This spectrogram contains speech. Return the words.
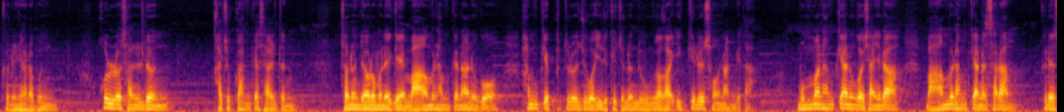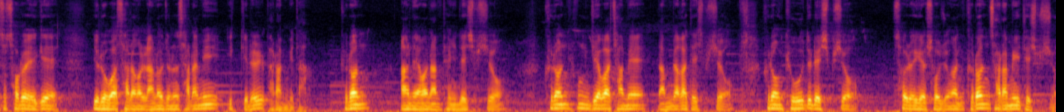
그러니 여러분 홀로 살든 가족과 함께 살든 저는 여러분에게 마음을 함께 나누고 함께 붙들어주고 일으켜주는 누군가가 있기를 소원합니다. 몸만 함께하는 것이 아니라 마음을 함께하는 사람, 그래서 서로에게 위로와 사랑을 나눠주는 사람이 있기를 바랍니다. 그런 아내와 남편이 되십시오. 그런 형제와 자매, 남매가 되십시오. 그런 교우들 되십시오. 서로에게 소중한 그런 사람이 되십시오.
